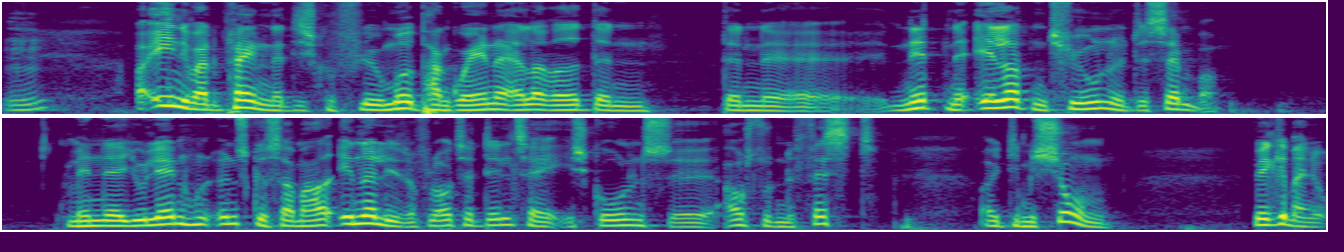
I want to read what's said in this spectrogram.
Mm. Og egentlig var det planen, at de skulle flyve mod Panguana allerede den, den øh, 19. eller den 20. december. Men øh, Juliane, hun ønskede sig meget inderligt at få lov til at deltage i skolens øh, afsluttende fest og i dimission. Hvilket man jo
